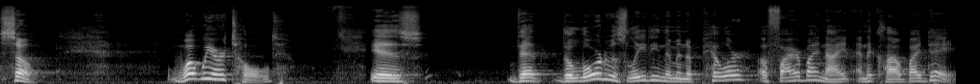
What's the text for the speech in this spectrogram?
So, what we are told is that the Lord was leading them in a pillar of fire by night and a cloud by day.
